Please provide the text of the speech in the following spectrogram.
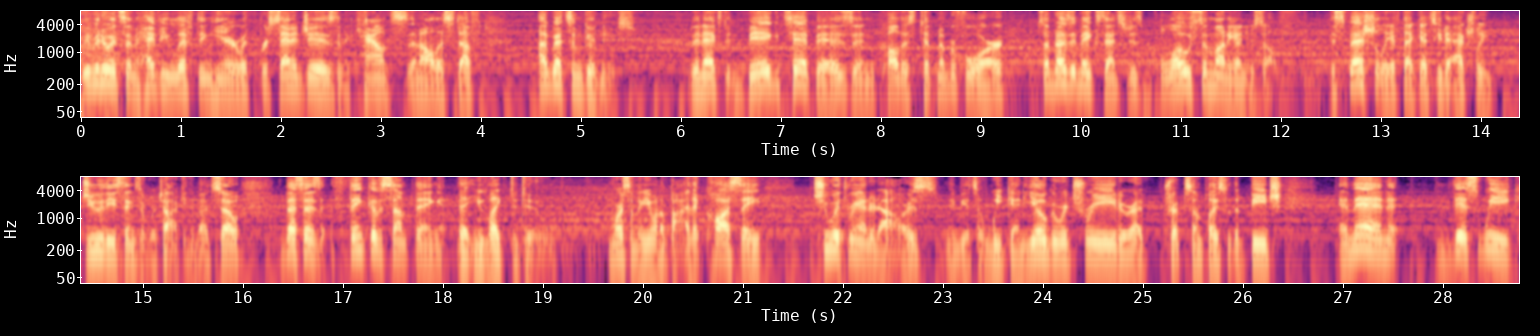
We've been doing some heavy lifting here with percentages and accounts and all this stuff. I've got some good news. The next big tip is, and call this tip number four, sometimes it makes sense to just blow some money on yourself, especially if that gets you to actually do these things that we're talking about. So, Beth says, think of something that you like to do, or something you want to buy that costs, say, two or three hundred dollars. Maybe it's a weekend yoga retreat or a trip someplace with a beach. And then this week,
